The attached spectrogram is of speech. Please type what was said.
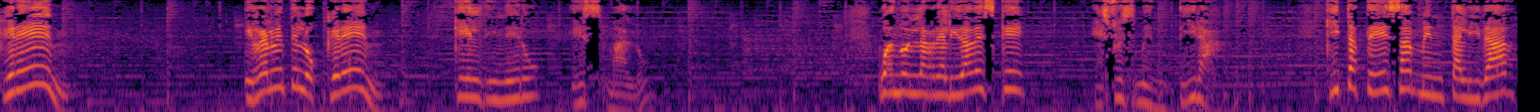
creen, y realmente lo creen, que el dinero es malo? Cuando en la realidad es que eso es mentira. Quítate esa mentalidad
